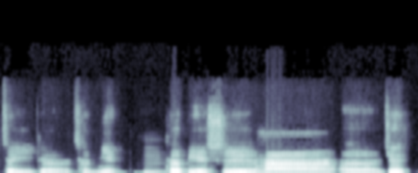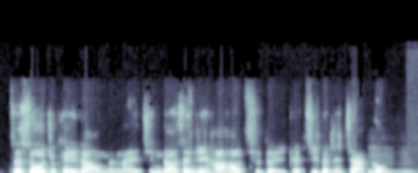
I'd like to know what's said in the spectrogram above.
这一个层面，嗯，特别是他呃，就。这时候就可以让我们来进到圣经好好吃的一个基本的架构。嗯，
